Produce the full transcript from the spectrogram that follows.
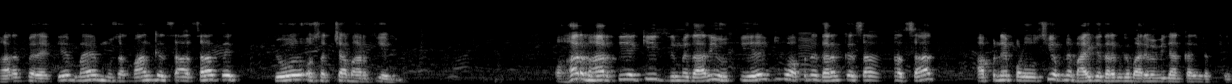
भारत में रह मैं मुसलमान के साथ साथ एक प्योर और सच्चा भारतीय भी और हर भारतीय की ज़िम्मेदारी होती है कि वो अपने धर्म के साथ साथ अपने पड़ोसी, अपने भाई के धर्म के बारे में भी जानकारी रखे।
